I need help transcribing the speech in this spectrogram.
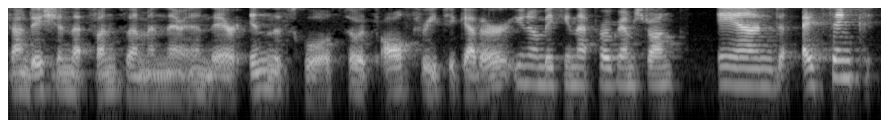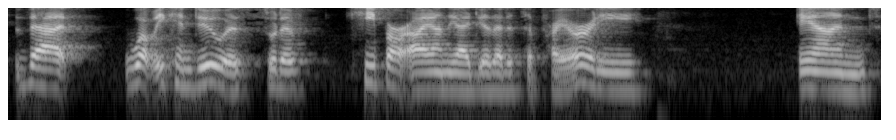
foundation that funds them and they're, and they're in the schools. So it's all three together, you know, making that program strong. And I think that what we can do is sort of keep our eye on the idea that it's a priority and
